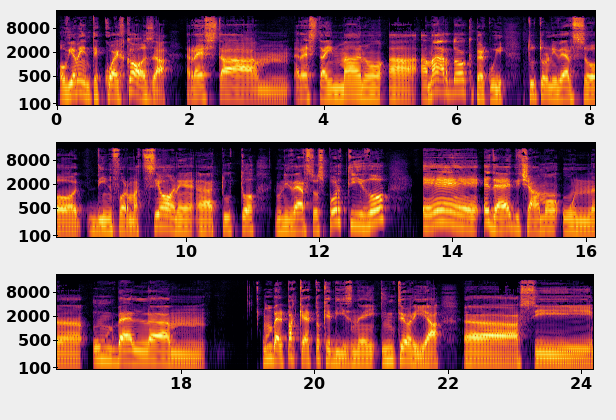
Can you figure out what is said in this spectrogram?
Ovviamente qualcosa resta, um, resta in mano a, a Murdoch, per cui tutto l'universo di informazione, eh, tutto l'universo sportivo e, ed è diciamo un, un, bel, um, un bel pacchetto che Disney in teoria uh, si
